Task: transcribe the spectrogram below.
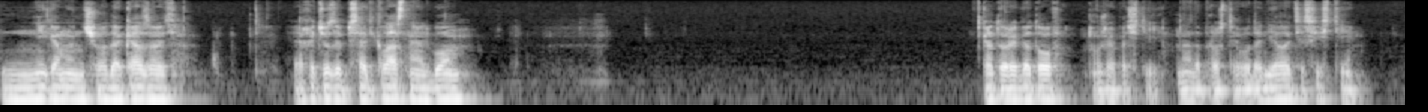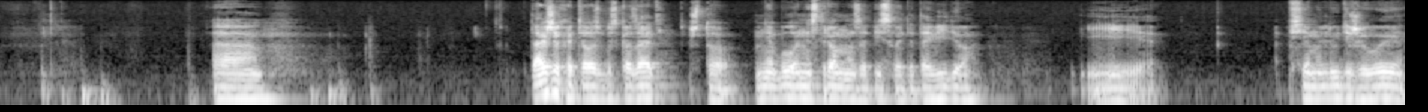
никому ничего доказывать. Я хочу записать классный альбом. Который готов уже почти. Надо просто его доделать и свести. А... Также хотелось бы сказать, что мне было не стрёмно записывать это видео. И все мы люди живые,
